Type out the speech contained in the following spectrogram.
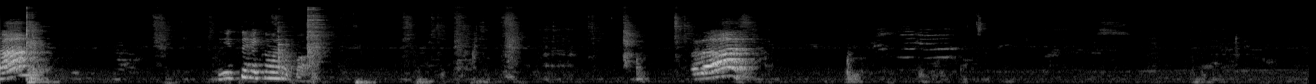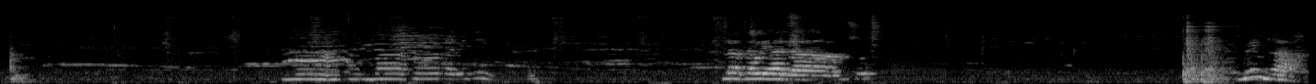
ah, Nah, aku lagi. Nah, ada. Venga.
